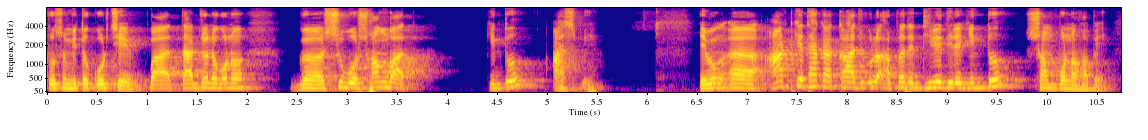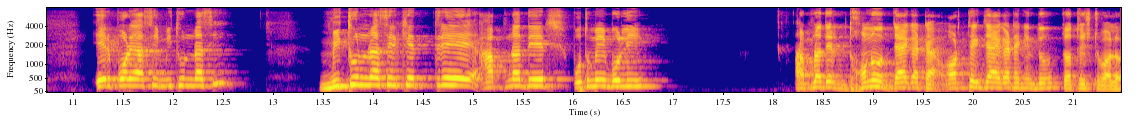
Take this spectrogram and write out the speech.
প্রশমিত করছে বা তার জন্য কোনো শুভ সংবাদ কিন্তু আসবে। এবং আটকে থাকা কাজগুলো আপনাদের ধীরে ধীরে কিন্তু সম্পন্ন হবে। এরপরে আসি মিথুন রাশি। মিথুন রাশির ক্ষেত্রে আপনাদের প্রথমেই বলি আপনাদের ধন জায়গাটা, অর্থের জায়গাটা কিন্তু যথেষ্ট ভালো।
